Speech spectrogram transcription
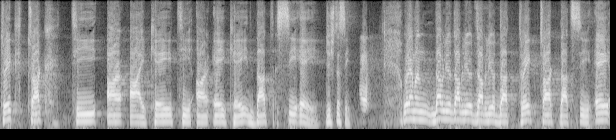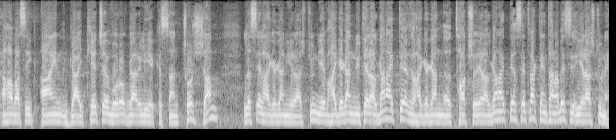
Trick Truck T R I K T R A K dot ca Ջիշտսի։ Այո։ Ուրեմն www.tricktruck.ca ահավասիկ այն գայքեջը, որով կարելի է 24 ժամ լսել հայկական երաժշտություն եւ հայկական նյութեր ալգան այդտեղ, հայկական talk show-եր ալգան այդտեղ, սետրակ թե ընդհանրապես երաժշտություն է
